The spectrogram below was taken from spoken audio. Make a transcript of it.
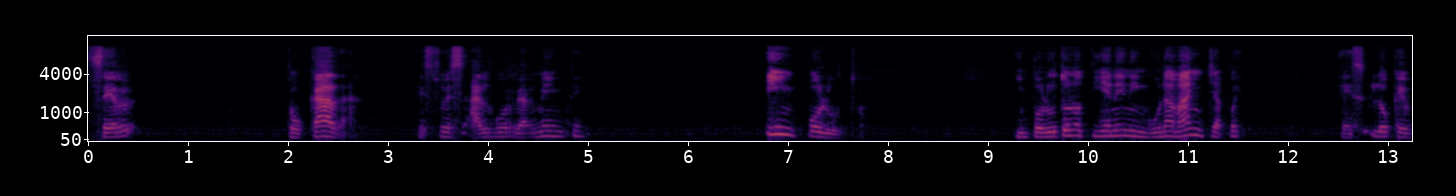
ser tocada. Eso es algo realmente impoluto. Impoluto no tiene ninguna mancha, pues. Es lo que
